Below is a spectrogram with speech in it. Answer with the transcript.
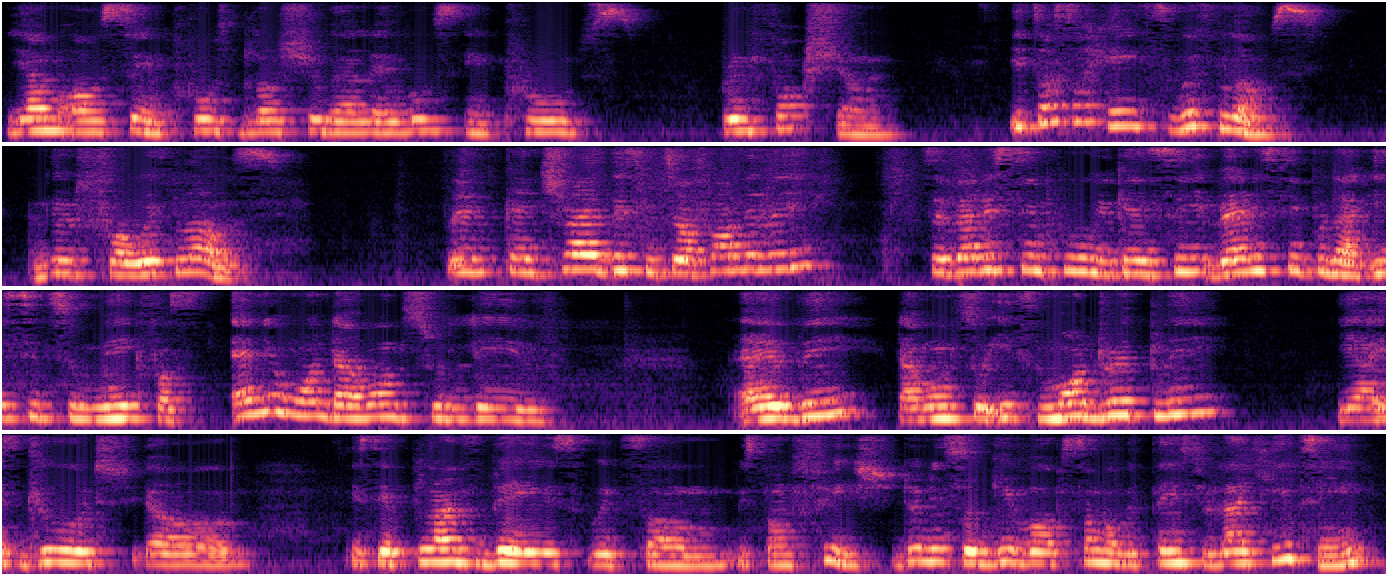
Yam also improves blood sugar levels, improves brain function. It also aids weight loss. Good for weight loss. So you can try this with your family. It's a very simple, you can see, very simple and easy to make for anyone that wants to live healthy, that wants to eat moderately. Yeah, it's good. Uh, it's a plant-based with some, with some fish. You don't need to give up some of the things you like eating.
